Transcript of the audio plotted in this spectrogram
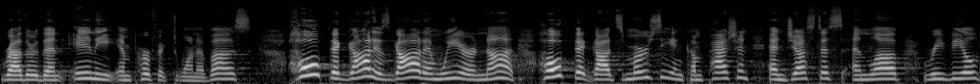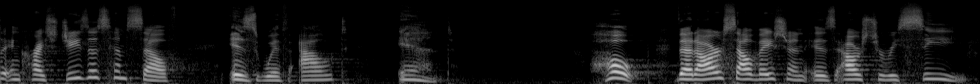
rather than any imperfect one of us. Hope that God is God and we are not. Hope that God's mercy and compassion and justice and love revealed in Christ Jesus Himself is without end. Hope that our salvation is ours to receive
